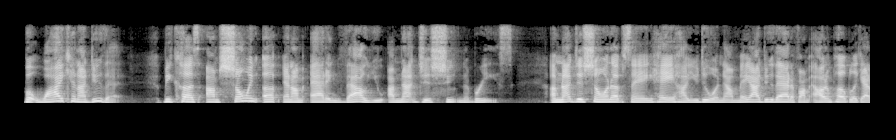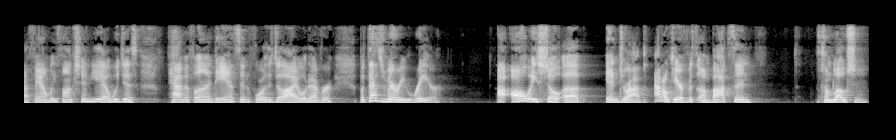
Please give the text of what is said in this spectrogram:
But why can I do that? Because I'm showing up and I'm adding value. I'm not just shooting a breeze. I'm not just showing up saying, Hey, how you doing? Now, may I do that if I'm out in public at a family function? Yeah, we just having fun, dancing, 4th of July or whatever. But that's very rare. I always show up and drop. I don't care if it's unboxing some lotion.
